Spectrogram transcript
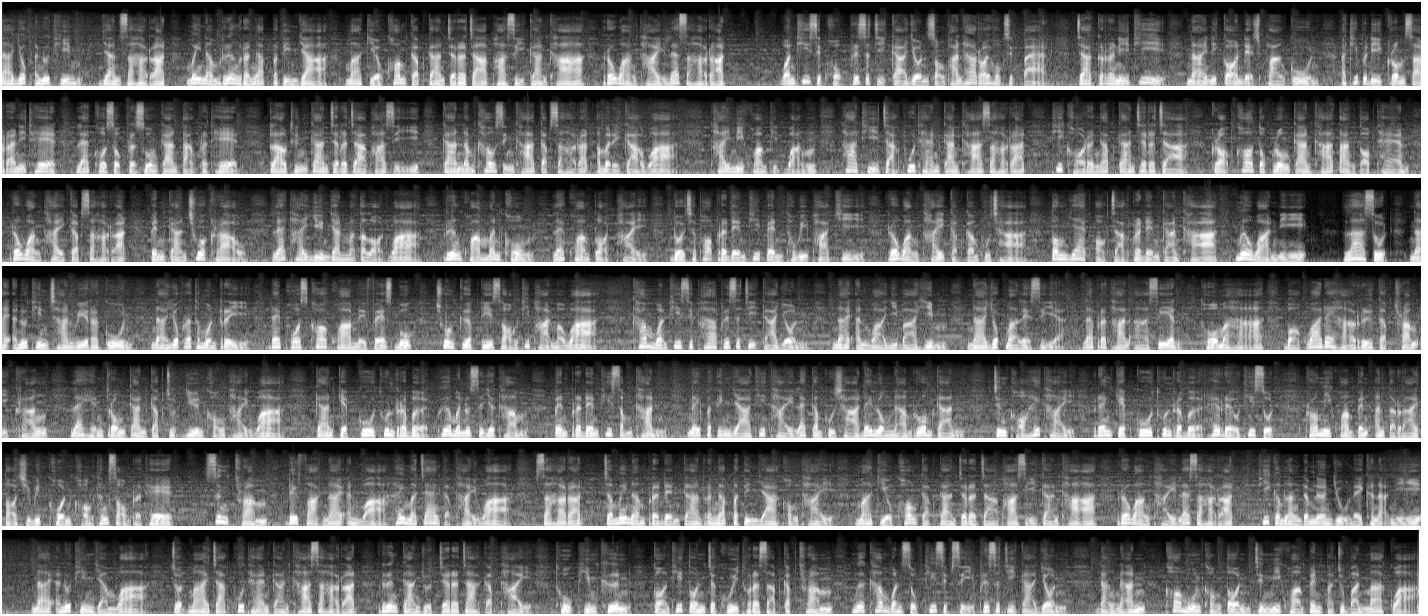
นายกอนุทิน ยันสหรัฐ ไม่นำเรื่องระงับปฏิญญามาเกี่ยวข้องกับการเจรจาภาษีการค้า ระหว่างไทยและสหรัฐ วันที่ 16 พฤศจิกายน 2568 จากกรณีที่นายนิกรเดชพลางกูล อธิบดีกรมสารนิเทศ และโฆษกกระทรวงการต่างประเทศ กล่าวถึงการเจรจาภาษี การนำเข้าสินค้ากับสหรัฐอเมริกาว่า ไทยมีความผิดหวัง ท่าทีจากผู้แทนการค้าสหรัฐ ที่ขอระงับการเจรจา กรอบข้อตกลงการค้าต่างตอบแทน ระหว่างไทยกับสหรัฐ เป็นการชั่วคราว และไทยยืนยันมาตลอดว่า เรื่องความมั่นคง และความปลอดภัย โดยเฉพาะประเด็นที่เป็นทวิภาคี ระหว่างไทยกับกัมพูชา ต้องแยกออกจากประเด็นการค้า เมื่อวานนี้ ล่าสุด นายอนุทินชาญวีรกูล นายกรัฐมนตรี ได้โพสต์ข้อความใน Facebook ช่วงเกือบตีสองที่ผ่านมาว่า ค่ำวันที่ 15 พฤศจิกายน นายอันวายิบาฮิม นายกมาเลเซีย และประธานอาเซียน โทรมาหา บอกว่าได้หารือกับทรัมป์อีกครั้ง และเห็นตรงกันกับจุดยืนของไทยว่า การเก็บกู้ทุนระเบิดเพื่อมนุษยธรรม เป็นประเด็นที่สำคัญ ในปฏิญญาที่ไทยและกัมพูชาได้ลงนามร่วมกัน จึงขอให้ไทยเร่งเก็บกู้ทุนระเบิดให้เร็วที่สุด เพราะมีความเป็นอันตรายต่อชีวิตคนนของทั้งสองประเทศ ซึ่งทรัมป์ได้ฝากนายอันวาให้มาแจ้งกับไทยว่า สหรัฐจะไม่นำประเด็นการระงับปฏิญญาของไทย มาเกี่ยวข้องกับการเจรจาภาษีการค้า ระหว่างไทยและสหรัฐที่กำลังดำเนินอยู่ในขณะนี้ นายอนุทินย้ำว่า จดหมายจากผู้แทนการค้าสหรัฐ เรื่องการหยุดเจรจากับไทย ถูกพิมพ์ขึ้น ก่อนที่ตนจะคุยโทรศัพท์กับทรัมป์เมื่อค่ำวันศุกร์ที่ 14 พฤศจิกายน ดังนั้นข้อมูลของตนจึงมีความเป็นปัจจุบันมากกว่า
